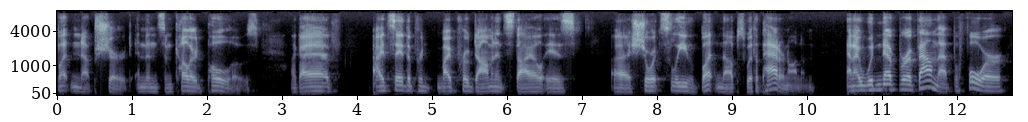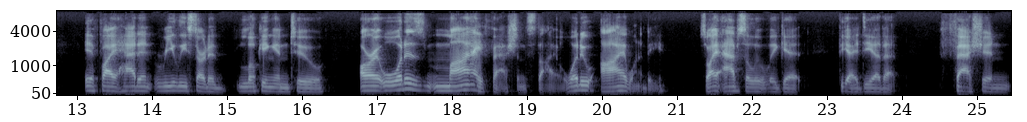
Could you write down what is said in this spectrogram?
button up shirt and then some colored polos. Like i have i'd say the my predominant style is uh, short sleeve button ups with a pattern on them and i would never have found that before if i hadn't really started looking into all right, well, what is my fashion style? What do I want to be? So I absolutely get the idea that fashion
